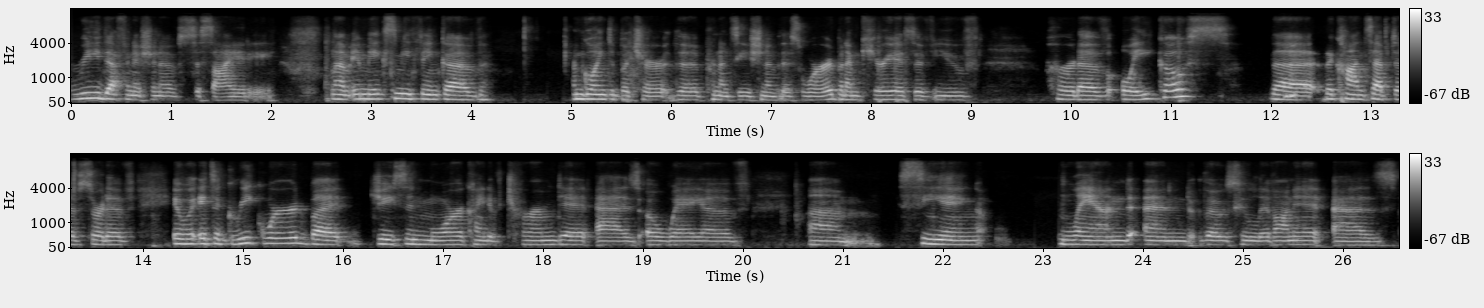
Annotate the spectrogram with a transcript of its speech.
redefinition of society. Um, it makes me think of I'm going to butcher the pronunciation of this word, but I'm curious if you've heard of oikos, the the concept of sort of it, it's a Greek word, but Jason Moore kind of termed it as a way of um, seeing land and those who live on it as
